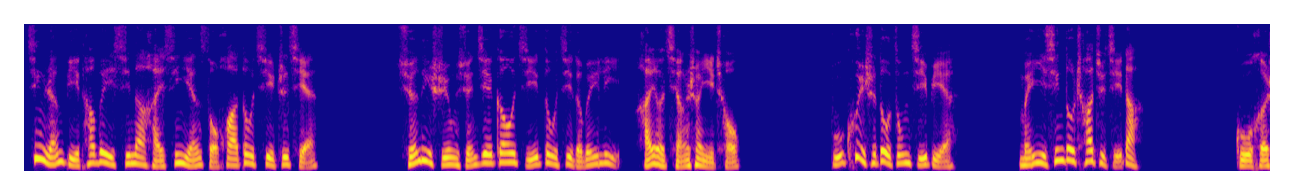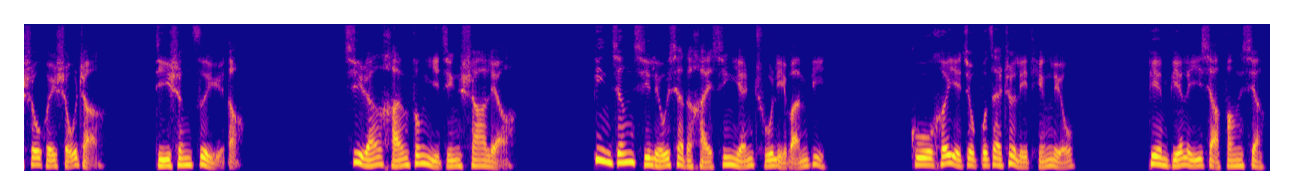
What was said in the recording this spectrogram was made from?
竟然比他为吸纳海心眼所化斗气之前，全力使用玄阶高级斗技的威力还要强上一筹。不愧是斗宗级别。每一星都差距极大，古河收回手掌，低声自语道：“既然寒风已经杀了，并将其留下的海心岩处理完毕，古河也就不在这里停留，辨别了一下方向，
